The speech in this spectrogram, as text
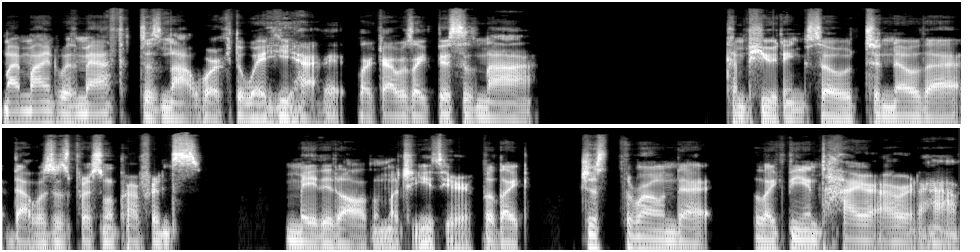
my mind with math does not work the way he had it. Like I was like, this is not computing. So to know that that was his personal preference made it all much easier. But like just thrown that like the entire hour and a half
